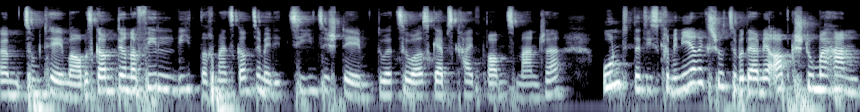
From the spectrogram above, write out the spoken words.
ähm, zum Thema. Aber es geht natürlich noch viel weiter. Ich meine, das ganze Medizinsystem tut so, als gäbe es keine Transmenschen. Und der Diskriminierungsschutz, über den wir abgestimmt haben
